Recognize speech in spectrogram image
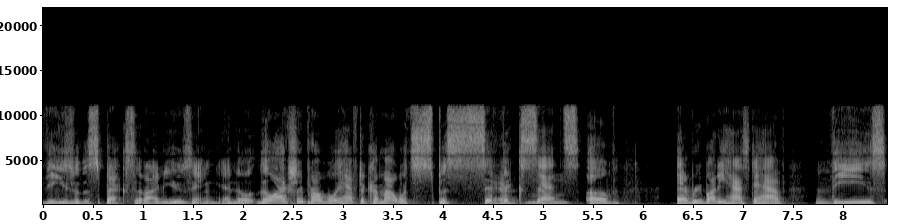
these are the specs that I'm using, and they'll they'll actually probably have to come out with specific Mm-hmm. sets of everybody has to have these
